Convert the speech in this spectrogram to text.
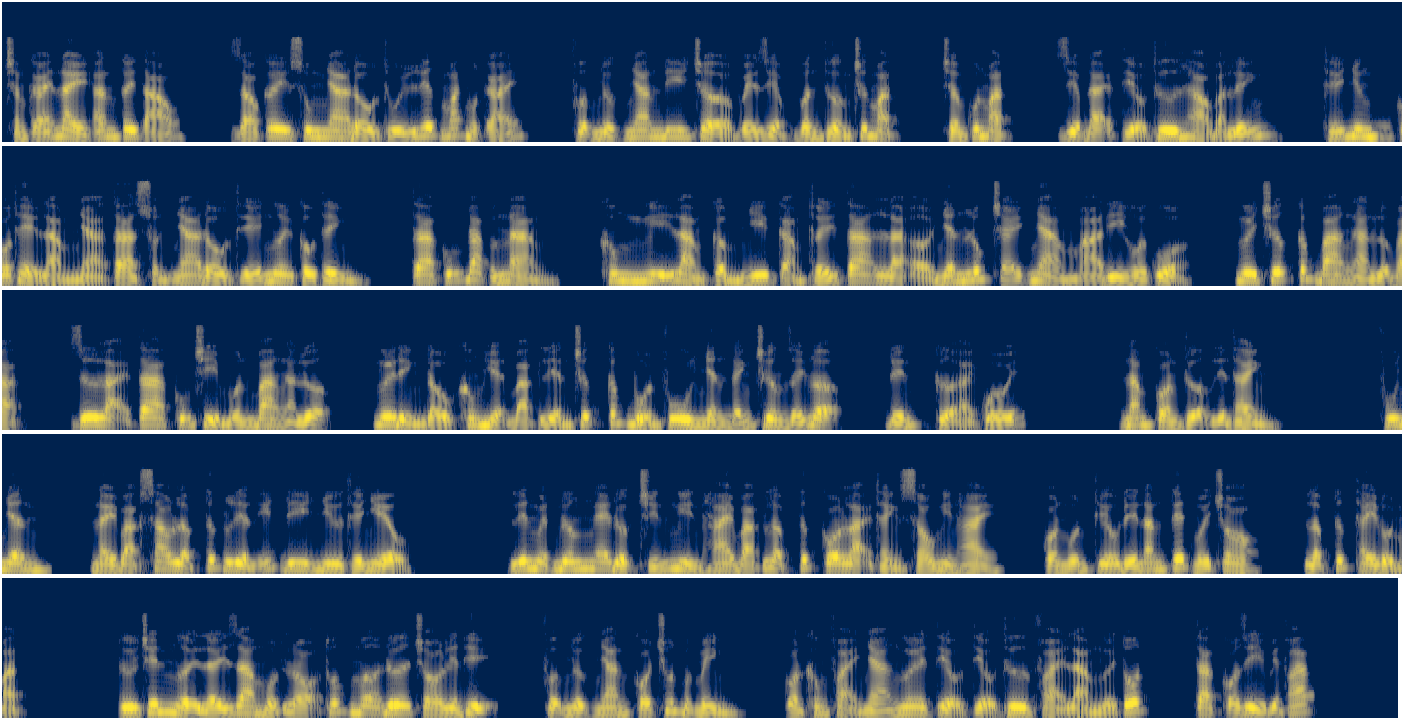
Trắng cái này ăn cây táo, rào cây sung nha đầu thúi liếc mắt một cái, Phượng Nhược Nhan đi trở về Diệp Vân Thường trước mặt, trầm khuôn mặt, Diệp đại tiểu thư hảo bản lĩnh, thế nhưng có thể làm nhà ta xuẩn nha đầu thế ngươi cầu tình, ta cũng đáp ứng nàng, không nghĩ làm Cẩm Nhi cảm thấy ta là ở nhân lúc cháy nhà mà đi hôi của, ngươi trước cấp 3.000 lượng bạc, dư lại ta cũng chỉ muốn 3.000 lượng, ngươi đỉnh đầu không hiện bạc liền trước cấp bổn phu nhân đánh trương giấy nợ, đến cửa hải cuối. Năm còn thượng liền thành. Phu nhân, này bạc sao lập tức liền ít đi như thế nhiều. Liên Nguyệt Nương nghe được 9.200 bạc lập tức co lại thành 6.200, còn muốn thiếu đến ăn Tết mới cho, lập tức thay đổi mặt. Từ trên người lấy ra một lọ thuốc mỡ đưa cho Liên Thị, Phượng Nhược Nhan có chút bực mình, còn không phải nhà ngươi tiểu tiểu thư phải làm người tốt, ta có gì biện pháp.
